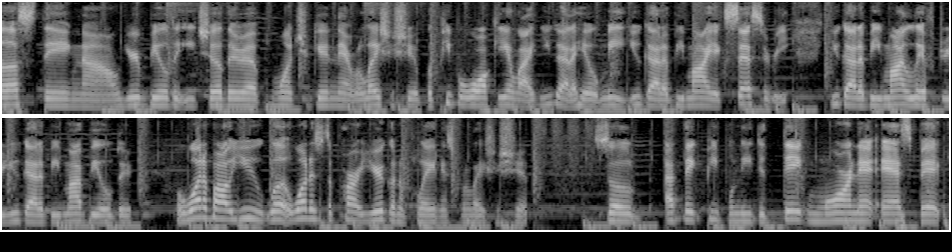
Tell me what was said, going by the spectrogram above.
us thing now. You're building each other up once you get in that relationship, but people walk in like, you got to help me. You got to be my accessory. You got to be my lifter. You got to be my builder. But what about you? What what is the part you're going to play in this relationship? So I think people need to think more on that aspect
